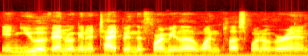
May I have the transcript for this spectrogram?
In u of n we're going to type in the formula 1 plus 1 over n.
